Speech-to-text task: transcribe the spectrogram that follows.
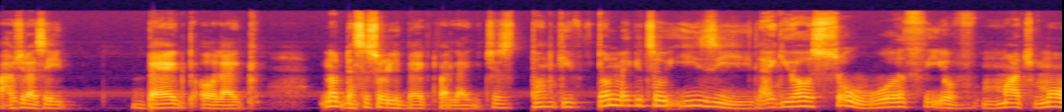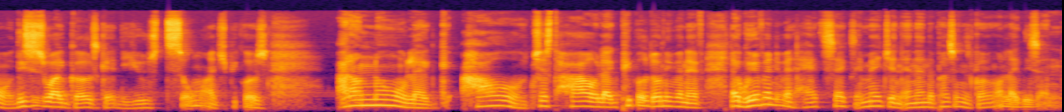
how should I say begged or like not necessarily begged but like just don't give don't make it so easy like you are so worthy of much more this is why girls get used so much because I don't know, like how, just how, like people don't even have, like we haven't even had sex. Imagine, and then the person is going on like this, and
